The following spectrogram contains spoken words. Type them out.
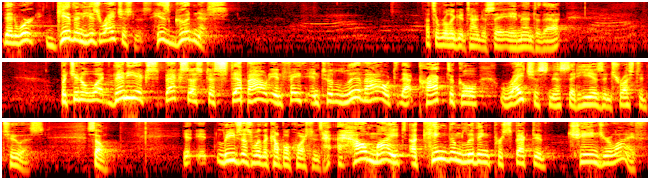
then we're given his righteousness, his goodness. That's a really good time to say amen to that. But you know what? Then he expects us to step out in faith and to live out that practical righteousness that he has entrusted to us. So, it, it leaves us with a couple questions. How might a kingdom living perspective change your life?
